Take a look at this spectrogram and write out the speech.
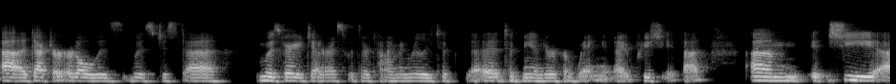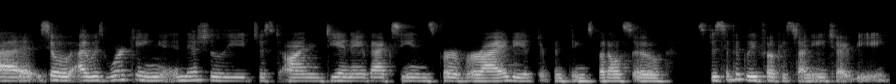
uh, Dr. Ertl was was just a, was very generous with her time and really took uh, took me under her wing, and I appreciate that. Um, it, she uh, so I was working initially just on DNA vaccines for a variety of different things, but also specifically focused on HIV.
